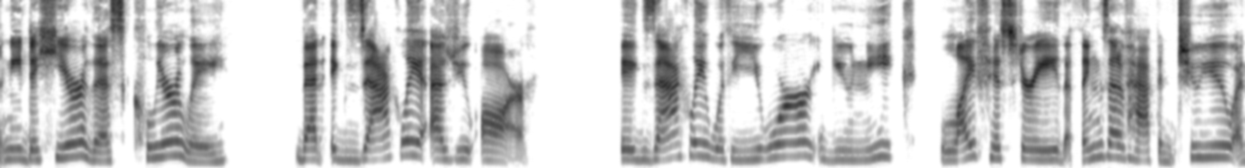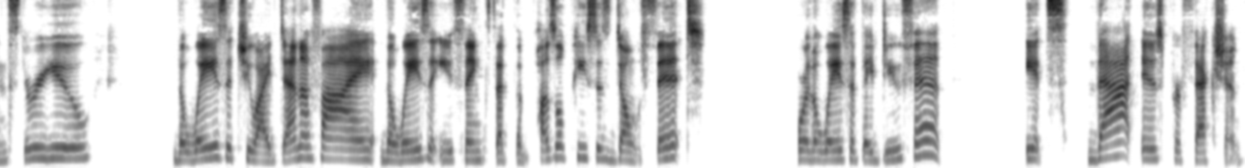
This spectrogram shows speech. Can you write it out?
need to hear this clearly that exactly as you are, exactly with your unique life history, the things that have happened to you and through you, the ways that you identify, the ways that you think that the puzzle pieces don't fit, or the ways that they do fit. It's that is perfection.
